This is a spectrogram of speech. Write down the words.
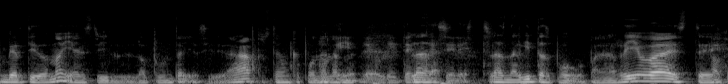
invertido, no? Y Stevie lo apunta y así de, ah, pues tengo que poner las, tengo la- que hacer esto. las nalguitas para arriba, este... Ok,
